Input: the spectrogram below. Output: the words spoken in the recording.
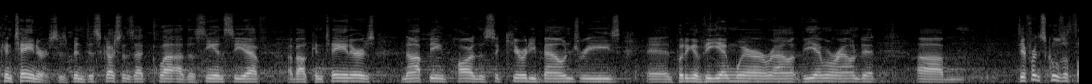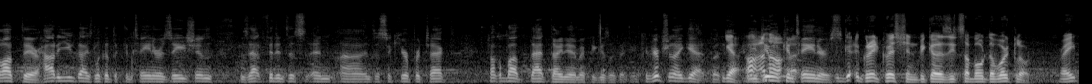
Containers, there's been discussions at the CNCF about containers not being part of the security boundaries and putting a VMware around, VM around it. Um, different schools of thought there. How do you guys look at the containerization? Does that fit into, uh, into Secure Protect? Talk about that dynamic because of the encryption I get, but yeah. you uh, do no, containers. Uh, great question because it's about the workload, right?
